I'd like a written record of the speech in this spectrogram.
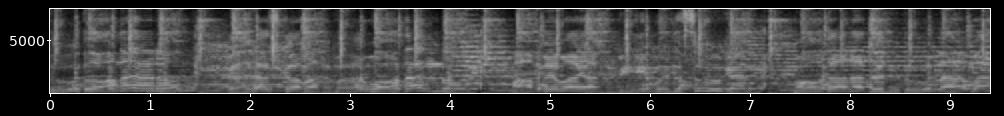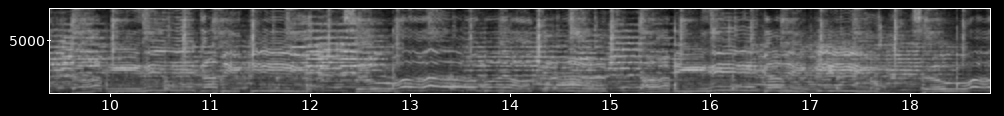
đủ đó nè đó cả đã gặp bạn mà bỏ đang đó à mẹ mà ăn bị mướn sugar modana terdulama ami gabiki sewa boyoka ami gabiki sewa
